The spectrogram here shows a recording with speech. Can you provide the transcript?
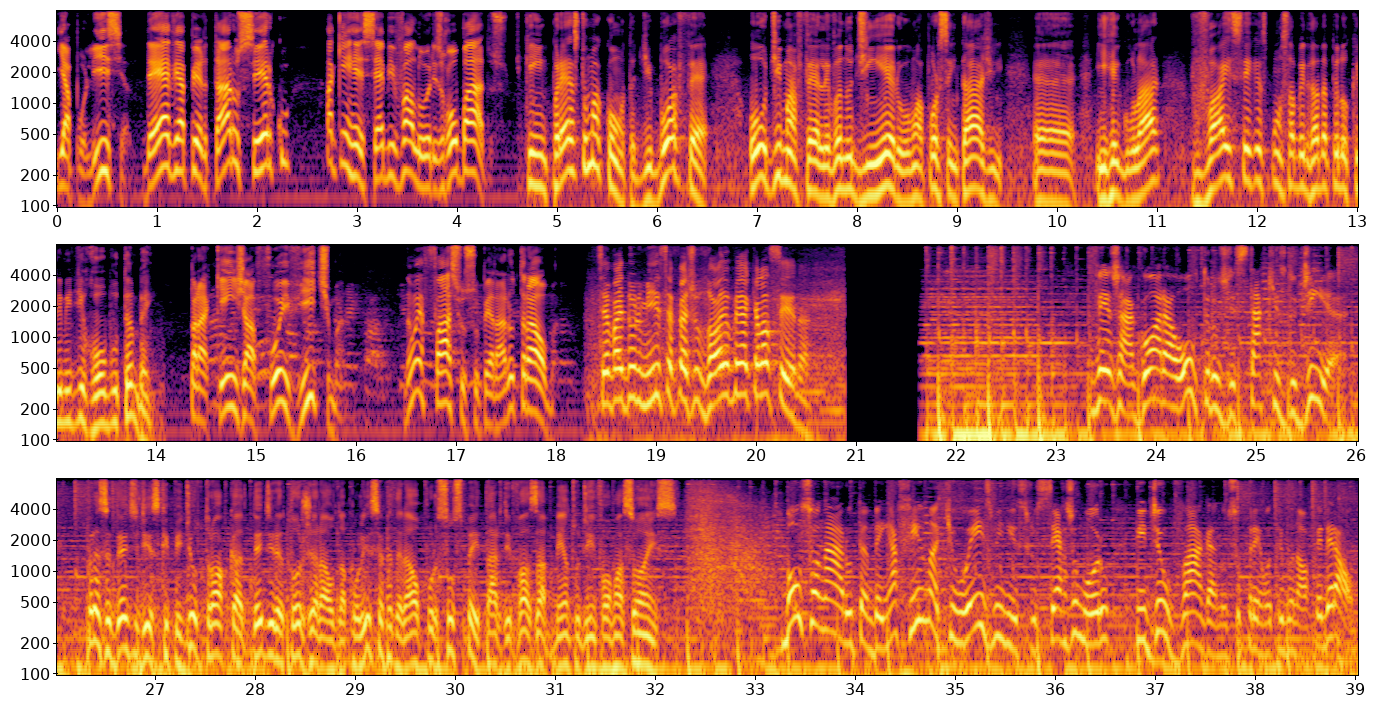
E a polícia deve apertar o cerco a quem recebe valores roubados. Quem empresta uma conta de boa fé ou de má fé, levando dinheiro, uma porcentagem é, irregular, vai ser responsabilizada pelo crime de roubo também. Para quem já foi vítima, não é fácil superar o trauma. Você vai dormir, você fecha os olhos e vem aquela cena. Veja agora outros destaques do dia. O presidente diz que pediu troca de diretor-geral da Polícia Federal por suspeitar de vazamento de informações. Bolsonaro também afirma que o ex-ministro Sérgio Moro pediu vaga no Supremo Tribunal Federal.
